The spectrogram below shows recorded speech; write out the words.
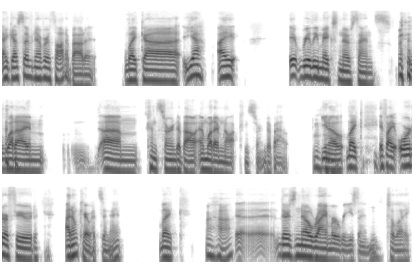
I guess I've never thought about it. Like uh yeah, I it really makes no sense what I'm um concerned about and what I'm not concerned about. You Mhm. know, like if I order food, I don't care what's in it. Like Uh-huh. uh, there's no rhyme or reason to like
